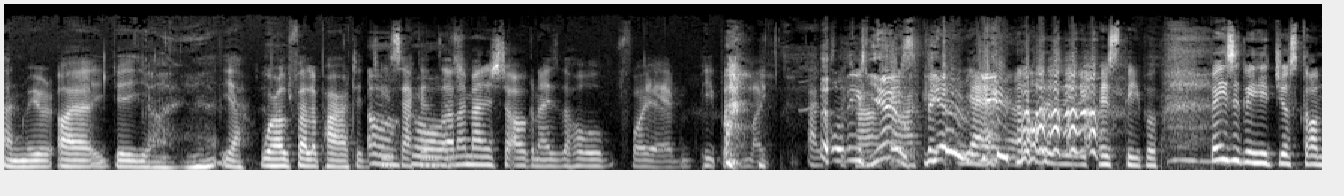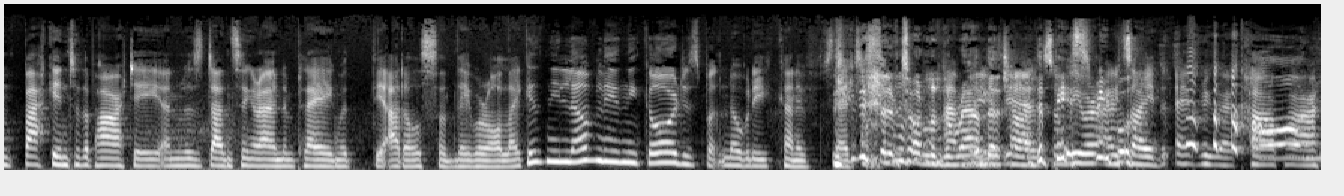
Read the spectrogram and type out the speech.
And we were, uh, yeah, yeah, world fell apart in two Oh, seconds. God. And I managed to organise the whole foyer and people like All the these you, yeah, you. all these really pissed people. Basically, he'd just gone back into the party and was dancing around and playing with the adults, and they were all like, "Isn't he lovely? Isn't he gorgeous?" But nobody kind of said. Just sort of toddling around the, yeah, the so we were people. outside everywhere, car Oh, parks,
